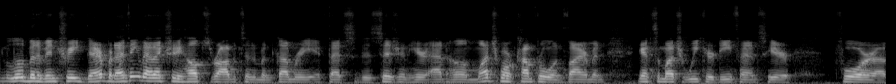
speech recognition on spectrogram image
a little bit of intrigue there, but I think that actually helps Robinson and Montgomery if that's the decision here at home. Much more comfortable environment against a much weaker defense here for uh,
